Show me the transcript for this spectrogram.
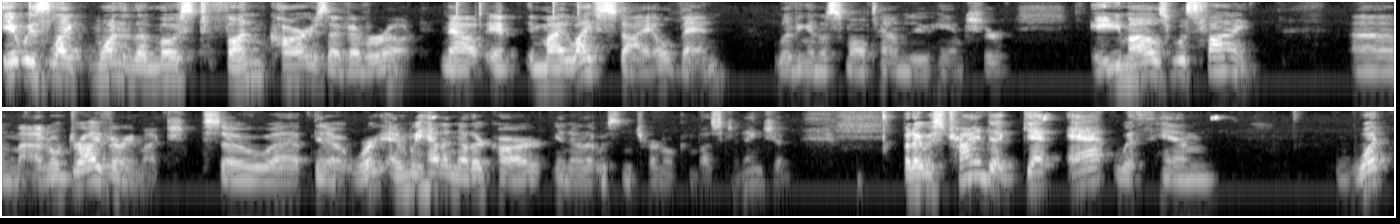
it was like one of the most fun cars I've ever owned. Now, in, in, my lifestyle then, living in a small town in New Hampshire, 80 miles was fine. Um, I don't drive very much. So, uh, you know, and we had another car, you know, that was internal combustion engine. But I was trying to get at with him what,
